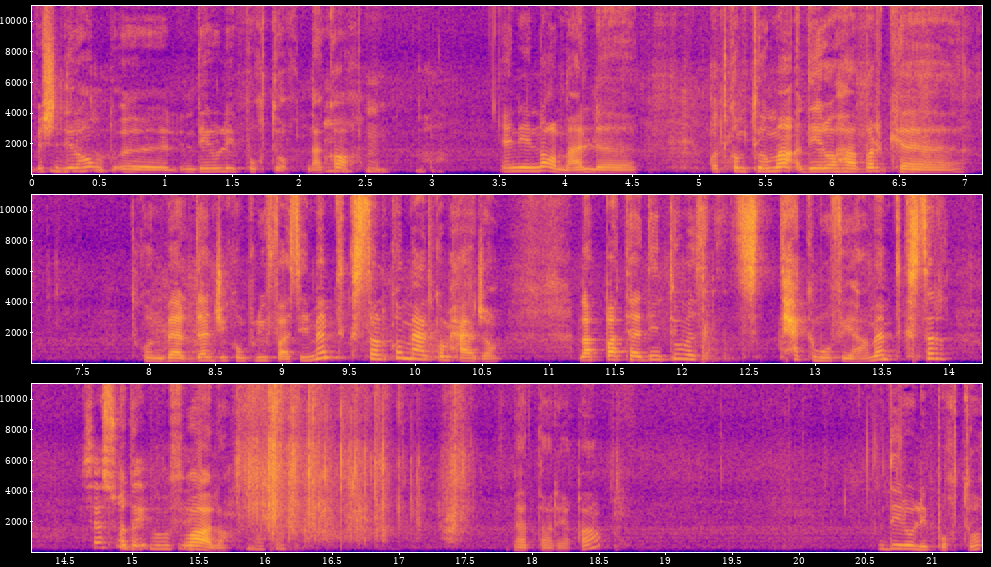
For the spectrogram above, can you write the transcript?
باش نديرهم آه، نديرو les bordures d'accord يعني normal آه، قلت لكم نتوما ديروها برك آه، تكون باردة تجيكم plus facile même تكسر لكم ما عندكم حاجة. la pâte هذه نتوما تحكموا فيها. même تكسر. voilà بهذه الطريقة. نديرو les bordures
